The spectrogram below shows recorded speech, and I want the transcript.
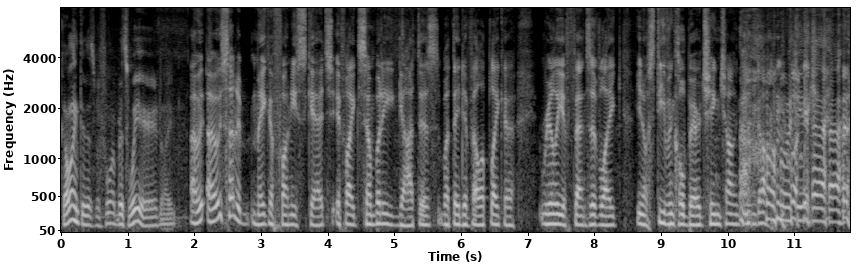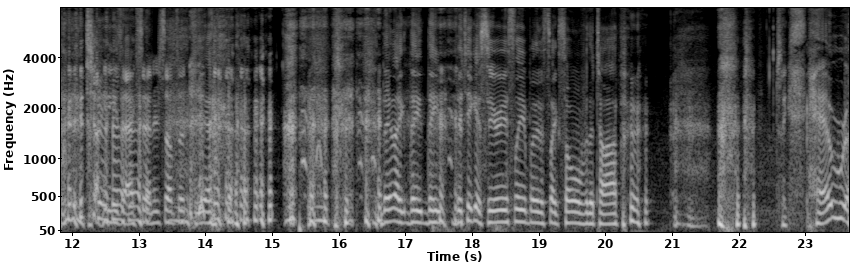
going through this before, but it's weird. Like, I always thought to make a funny sketch if like somebody got this, but they developed like a really offensive, like you know Stephen Colbert Ching Chong Ding Dong Oh, like, Chinese accent or something. yeah, they like they they they take it seriously, but it's like so over the top. It's like hero.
